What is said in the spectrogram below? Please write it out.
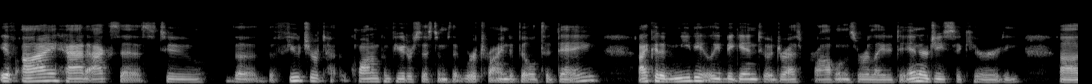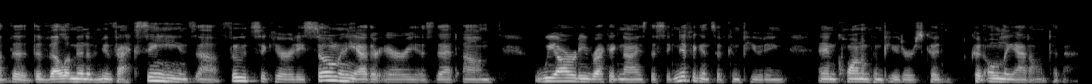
if I had access to the, the future t- quantum computer systems that we're trying to build today, I could immediately begin to address problems related to energy security, uh, the development of new vaccines, uh, food security, so many other areas that um, we already recognize the significance of computing, and quantum computers could could only add on to that.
